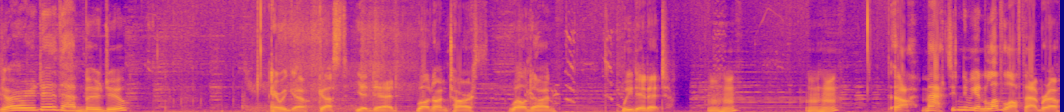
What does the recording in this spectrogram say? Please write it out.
you already did that, Budew. Here we go. Gust, you're dead. Well done, Tarth. Well done. We did it. Mm-hmm. Mm-hmm. Ah, oh, Max, you didn't even get a level off that, bro.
